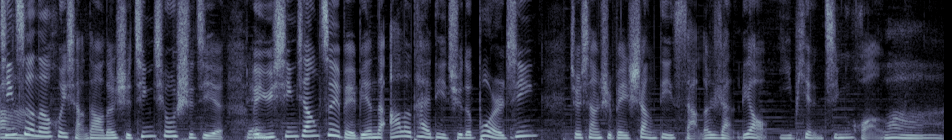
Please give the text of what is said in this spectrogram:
金色呢、啊会想到的是金秋时节，位于新疆最北边的阿勒泰地区的布尔津，就像是被上帝撒了染料，一片金黄。哇，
